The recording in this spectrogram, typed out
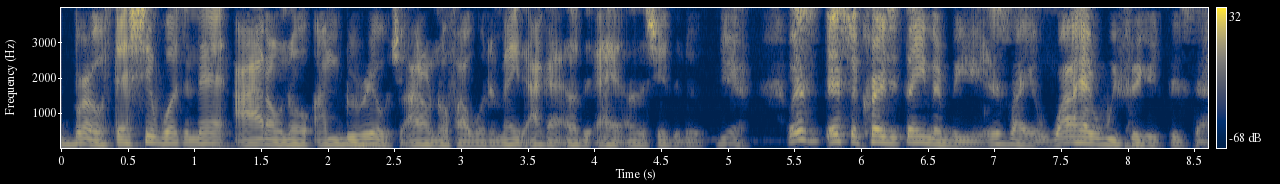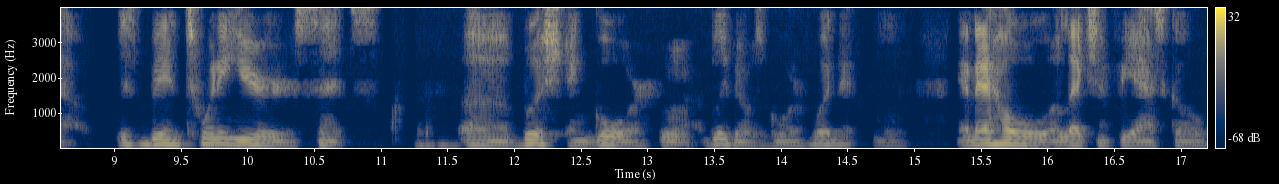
bro, if that shit wasn't that, I don't know. I'm gonna be real with you. I don't know if I would have made it. I got other I had other shit to do. Yeah, That's that's a crazy thing to me. It's like, why haven't we figured this out? It's been 20 years since uh, Bush and Gore. Mm. I believe it was Gore, wasn't it? And that whole election fiasco.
